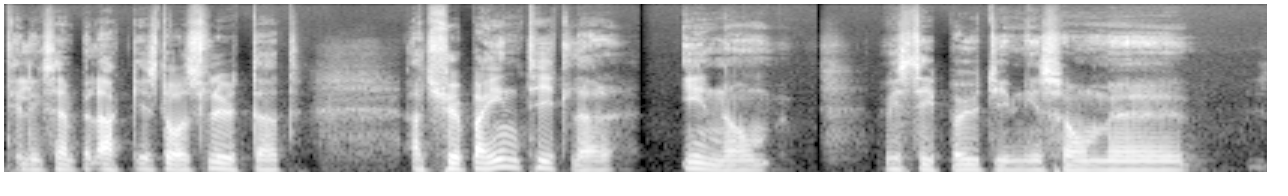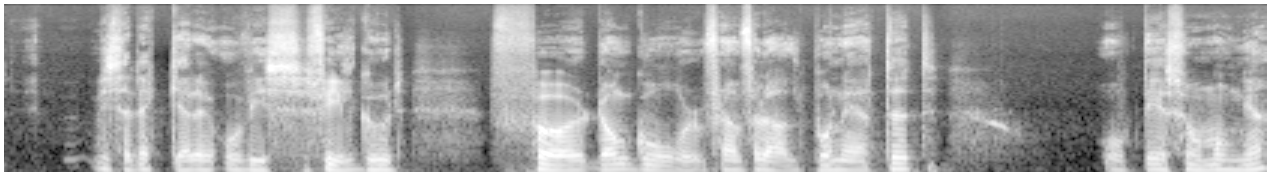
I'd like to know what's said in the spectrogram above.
till exempel Akis då har slutat att köpa in titlar inom viss typ av utgivning som eh, vissa deckare och viss feelgood. För de går framförallt på nätet. Och det är så många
